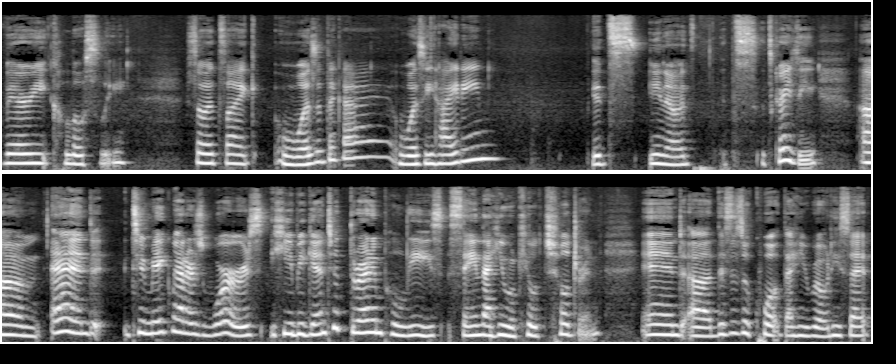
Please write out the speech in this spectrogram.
very closely. So it's like, was it the guy? Was he hiding? It's you know, it's it's, it's crazy. Um, and to make matters worse, he began to threaten police, saying that he would kill children. And uh, this is a quote that he wrote. He said,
